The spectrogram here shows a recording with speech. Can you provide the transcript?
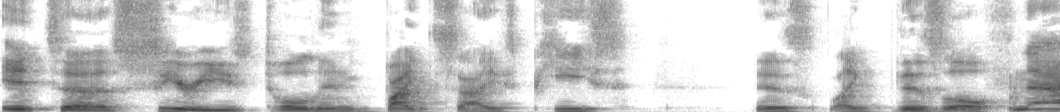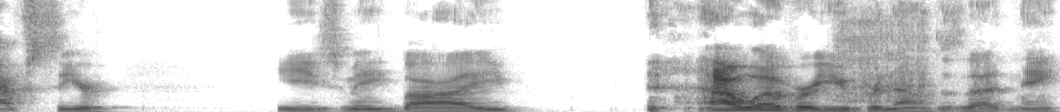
it's a series told in bite-sized piece. Is like this little FNAF series. He's made by, however you pronounce that name.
